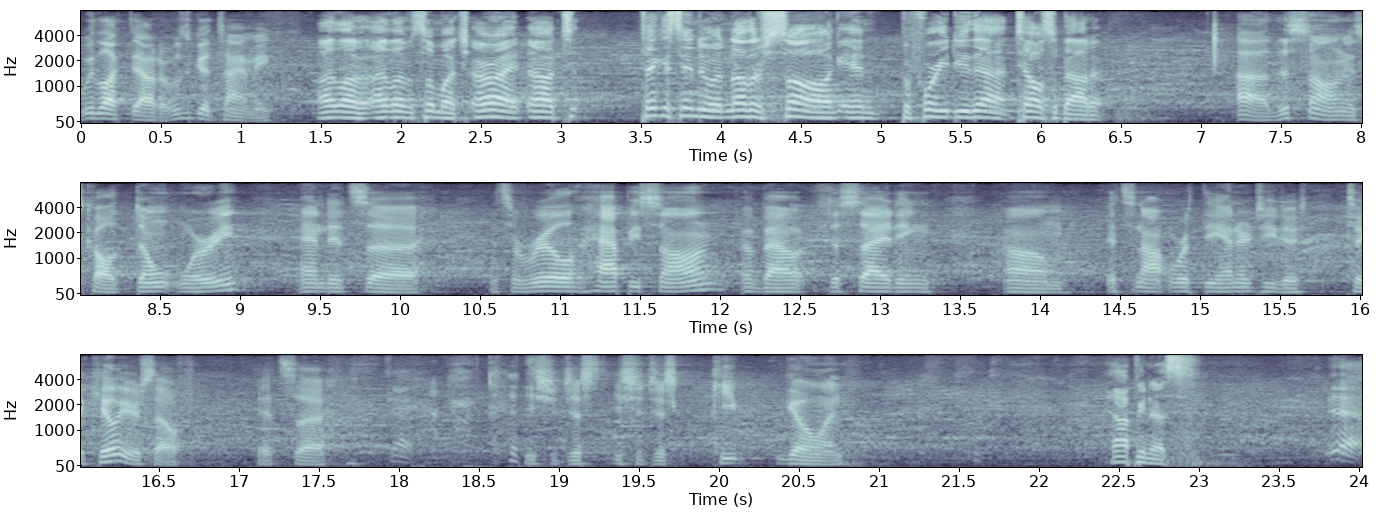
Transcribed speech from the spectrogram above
we lucked out. It was good timing. I love it. I love it so much. All right. Uh, t- take us into another song, and before you do that, tell us about it. Uh, this song is called "Don't Worry," and it's a it's a real happy song about deciding um, it's not worth the energy to, to kill yourself. It's uh, you should just you should just keep going. Happiness. Yeah.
